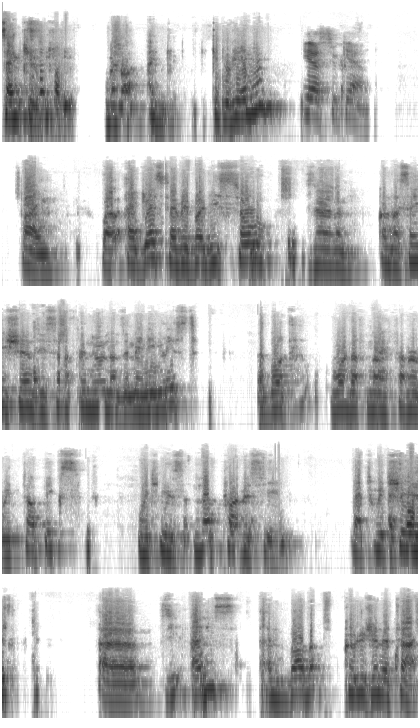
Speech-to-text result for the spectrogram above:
Thank you. Well, I, can you hear me? Yes, you can. Fine. Well, I guess everybody saw the conversation this afternoon on the mailing list about one of my favorite topics, which is not privacy, but which is uh, the Alice and Bob collusion attack,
